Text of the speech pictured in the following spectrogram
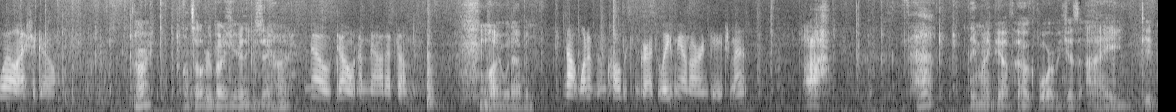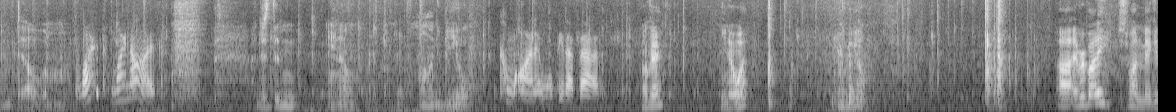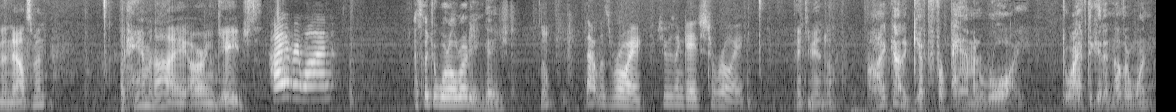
Well, I should go. All right. I'll tell everybody here that you say hi. No, don't. I'm mad at them. Why? What happened? Not one of them called to congratulate me on our engagement. Ah. That they might be off the hook for because I didn't tell them. What? Why not? I just didn't, you know, want to deal. Come on, it won't be that bad. Okay. You know what? Here we go. Uh, everybody, just wanted to make an announcement. Pam and I are engaged. Hi, everyone. I thought you were already engaged. Nope. That was Roy. She was engaged to Roy. Thank you, Angela. I got a gift for Pam and Roy. Do I have to get another one?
